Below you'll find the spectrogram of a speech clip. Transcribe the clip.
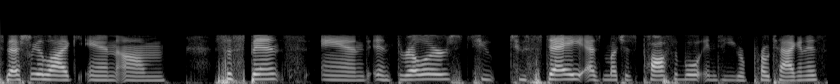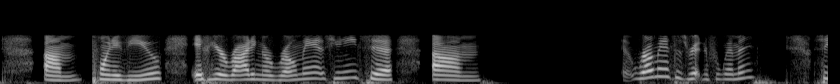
especially like in um, suspense and in thrillers to to stay as much as possible into your protagonist's um point of view if you're writing a romance you need to um romance is written for women so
